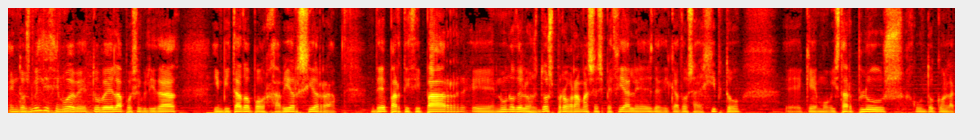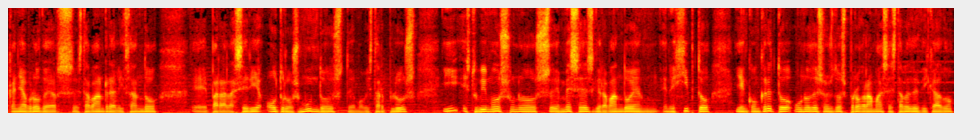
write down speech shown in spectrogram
En 2019 tuve la posibilidad, invitado por Javier Sierra, de participar en uno de los dos programas especiales dedicados a Egipto eh, que Movistar Plus junto con la Caña Brothers estaban realizando eh, para la serie Otros Mundos de Movistar Plus y estuvimos unos eh, meses grabando en, en, Egipto y en concreto uno de esos dos programas estaba dedicado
